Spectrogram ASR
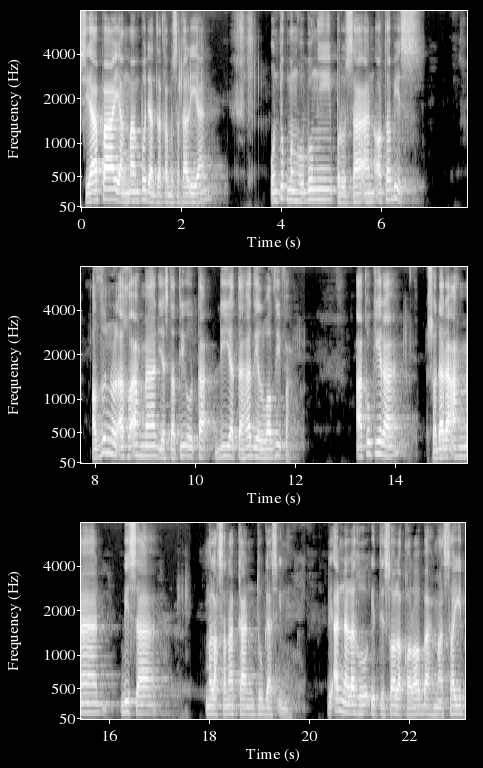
Siapa yang mampu di antara kamu sekalian untuk menghubungi perusahaan otobis. Azunnul akhu Ahmad yastati'u ta'diyata hadhil wazifah. Aku kira saudara Ahmad bisa melaksanakan tugas ini. Lianna lahu ittisala qarabah masaid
